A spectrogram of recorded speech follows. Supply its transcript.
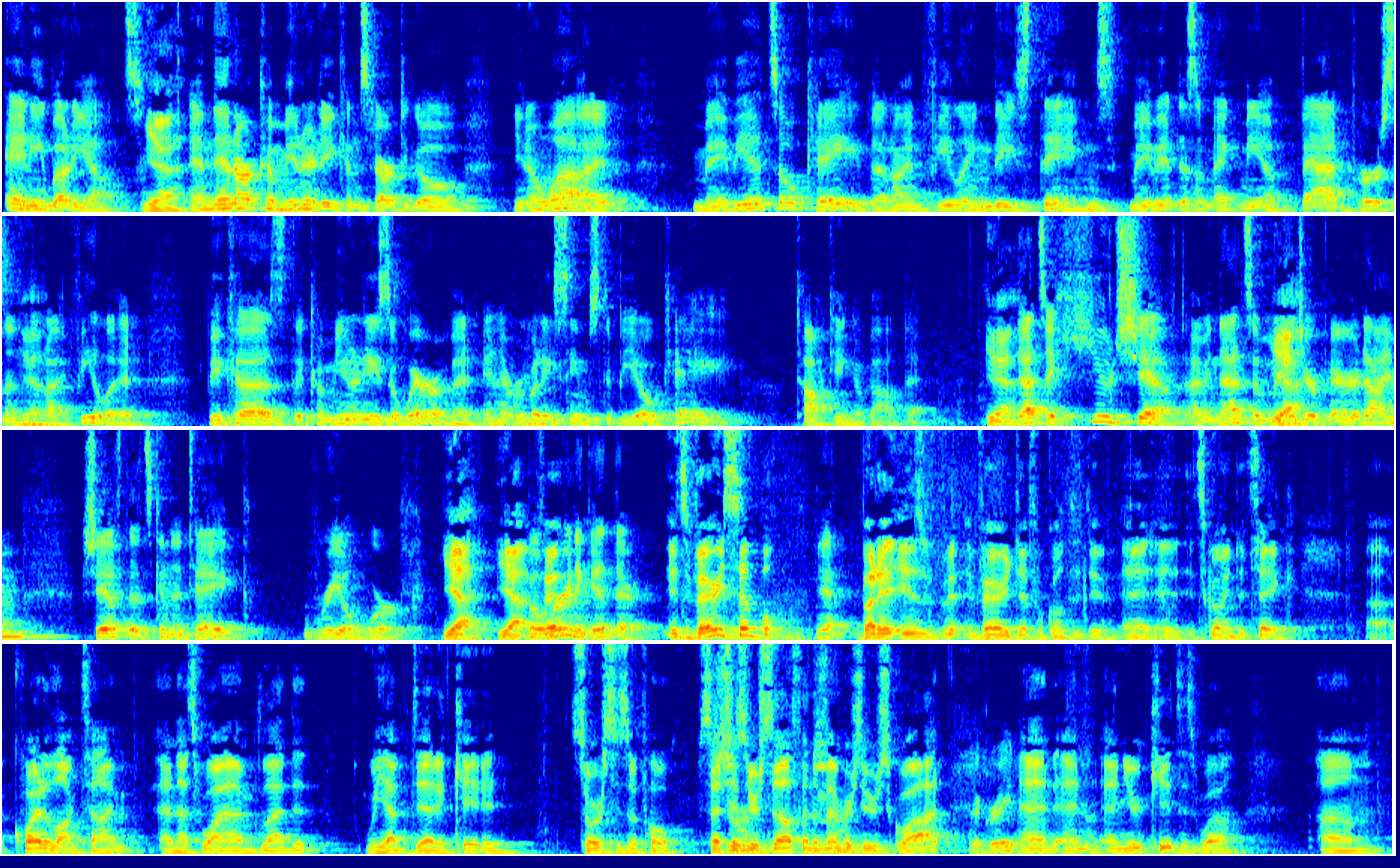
anybody else. Yeah. And then our community can start to go, you know what? Maybe it's okay that I'm feeling these things. Maybe it doesn't make me a bad person Yeah. that I feel it because the community is aware of it and everybody mm-hmm. seems to be okay talking about that. Yeah. That's a huge shift. I mean, that's a Yeah. major paradigm shift that's going to take real work. Yeah, yeah. But ve- we're going to get there. it's very simple, Yeah. but it is v- very difficult to do, and it, it- it's going to take uh, quite a long time. And that's why I'm glad that we have dedicated sources of hope, such as yourself and the sure. members of your squad, Agreed. and and and your kids as well. Um,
